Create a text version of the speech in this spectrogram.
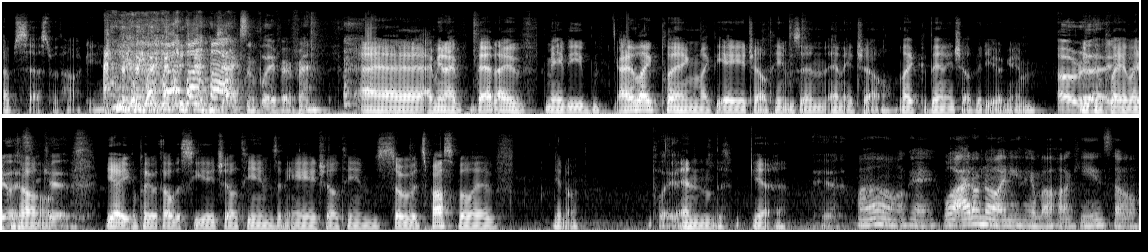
obsessed with hockey. Jackson Playfair fan. uh, I mean, I bet I've maybe I like playing like the AHL teams in NHL, like the NHL video game. Oh, really? You can play, like, with realize you all- could. Yeah, you can play with all the CHL teams and the AHL teams, so it's possible I've, you know, played and yeah, yeah. Wow. Okay. Well, I don't know anything about hockey, so.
